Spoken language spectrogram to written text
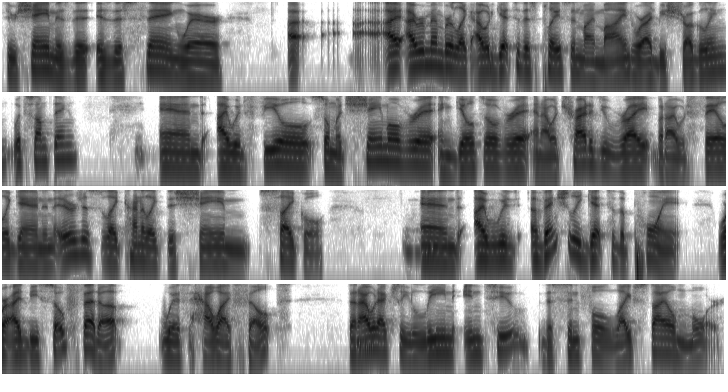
through shame is the is this thing where I i remember like i would get to this place in my mind where i'd be struggling with something and I would feel so much shame over it and guilt over it. And I would try to do right, but I would fail again. And it was just like kind of like this shame cycle. Mm-hmm. And I would eventually get to the point where I'd be so fed up with how I felt that I mm-hmm. would actually lean into the sinful lifestyle more.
